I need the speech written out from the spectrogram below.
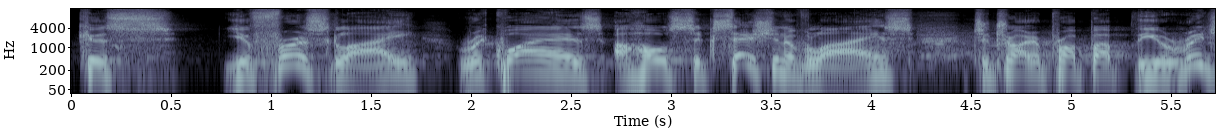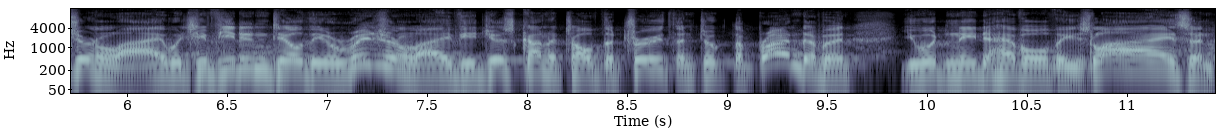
because your first lie requires a whole succession of lies to try to prop up the original lie, which, if you didn't tell the original lie, if you just kind of told the truth and took the brunt of it, you wouldn't need to have all these lies and,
